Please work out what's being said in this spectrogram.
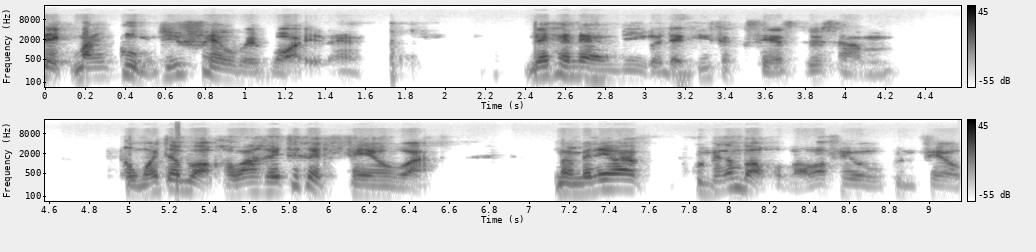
เด็กบางกลุ่มที่เฟลบ่อยๆนะได้คะแนนดีกว่าเด็กที่ success ด้วยซ้ำผมก็จะบอกเขาว่าเฮ้ยถ้าเกิดเฟลอะ มันไม่ได้ว่าคุณไม่ต้องบอกผมว่า fail คุณ fail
